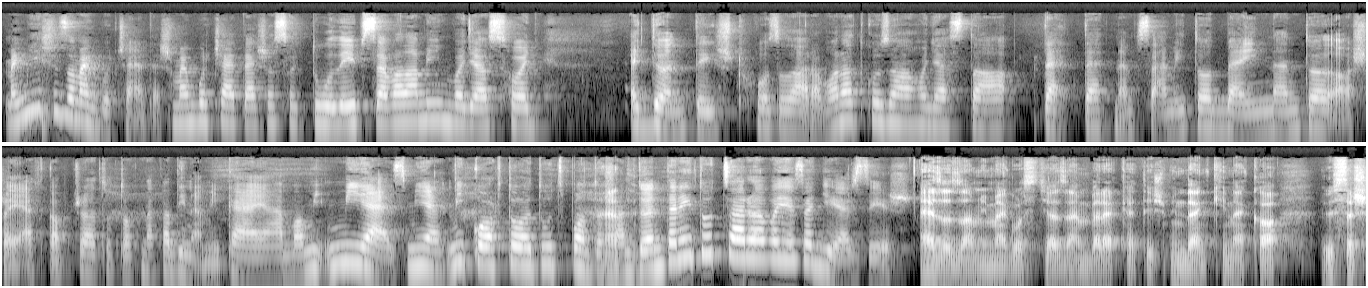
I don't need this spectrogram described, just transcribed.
meg mi is ez a megbocsátás? A megbocsátás az, hogy túllépsz-e valamin, vagy az, hogy egy döntést hozol arra vonatkozóan, hogy azt a tettet nem számítod be innentől a saját kapcsolatotoknak a dinamikájába. Mi, mi ez? Mi ez? Mikortól tudsz pontosan hát, dönteni tudsz erről, vagy ez egy érzés? Ez az, ami megosztja az embereket, és mindenkinek a összes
